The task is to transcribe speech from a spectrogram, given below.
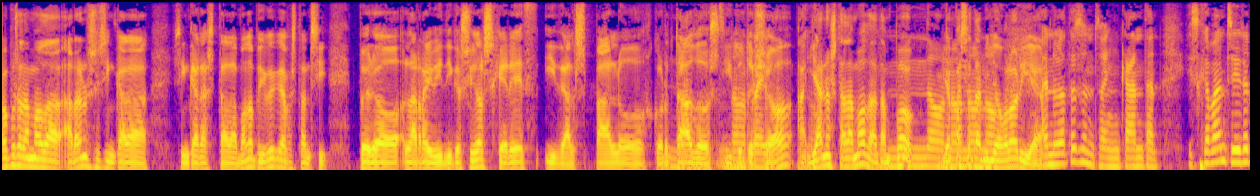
va posar de moda, ara no sé si encara, si encara està de moda, però jo crec que bastant sí, però la reivindicació dels Jerez i dels palos cortados No, i no, tot rei, això, no. ja no està de moda tampoc, No, ja no, ha passat no, a millor no. glòria. A nosaltres ens encanten. És que abans era,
